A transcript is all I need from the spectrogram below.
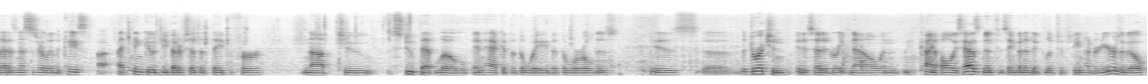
that is necessarily the case. I, think it would be better said that they prefer not to stoop that low and hack it that the way that the world is is uh, the direction it is headed right now, and kind of always has been. Saint Benedict lived fifteen hundred years ago,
